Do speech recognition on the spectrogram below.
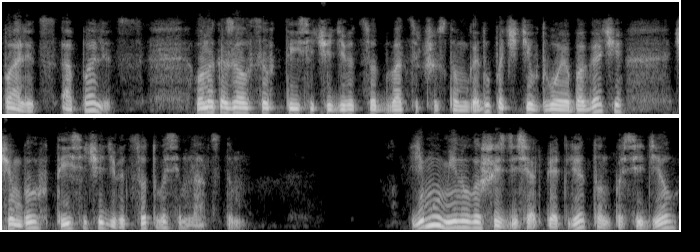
палец о палец, он оказался в 1926 году почти вдвое богаче, чем был в 1918. Ему минуло 65 лет, он посидел,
